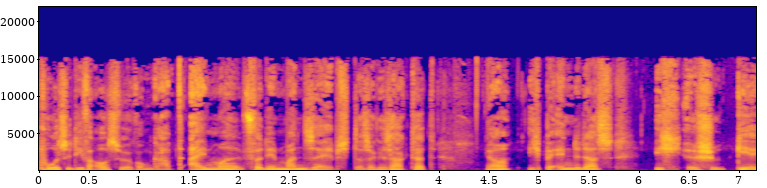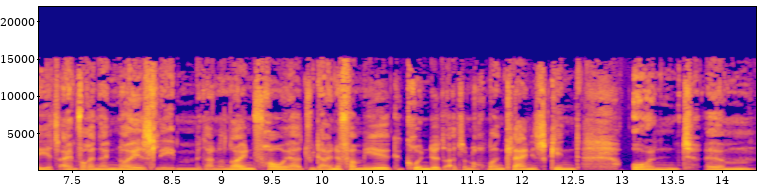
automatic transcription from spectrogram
positive Auswirkungen gehabt. Einmal für den Mann selbst, dass er gesagt hat, ja, ich beende das, ich äh, gehe jetzt einfach in ein neues Leben mit einer neuen Frau. Er hat wieder eine Familie gegründet, also noch mal ein kleines Kind und ähm,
